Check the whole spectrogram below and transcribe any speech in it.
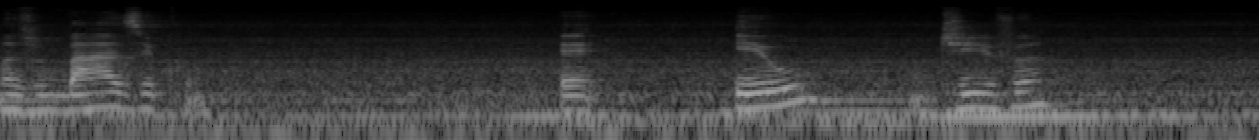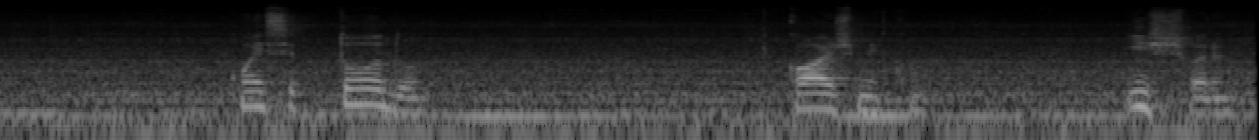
Mas o básico é eu, diva, com esse todo cósmico, Ishvara.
